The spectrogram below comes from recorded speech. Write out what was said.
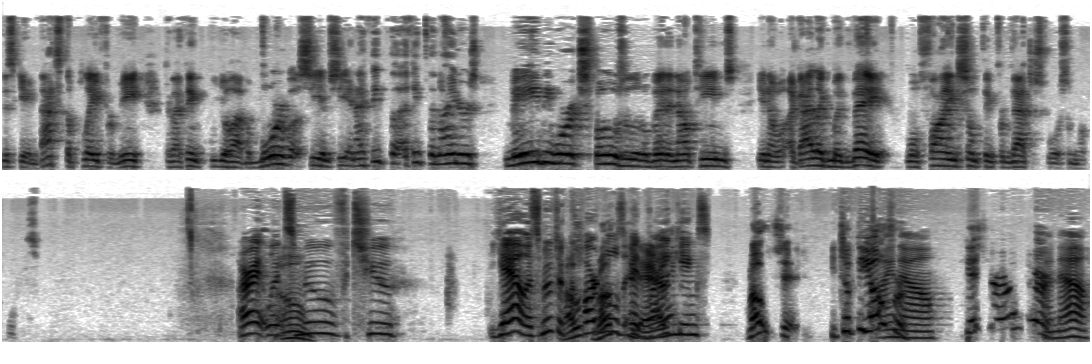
this, game. That's the play for me because I think you'll have more of a CMC, and I think the, I think the Niners maybe were exposed a little bit, and now teams, you know, a guy like McVay will find something from that to score some more points. All right, let's oh. move to yeah, let's move to Ro- Cardinals and Vikings. Roasted. He took the over. I know. Get your over. I know.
